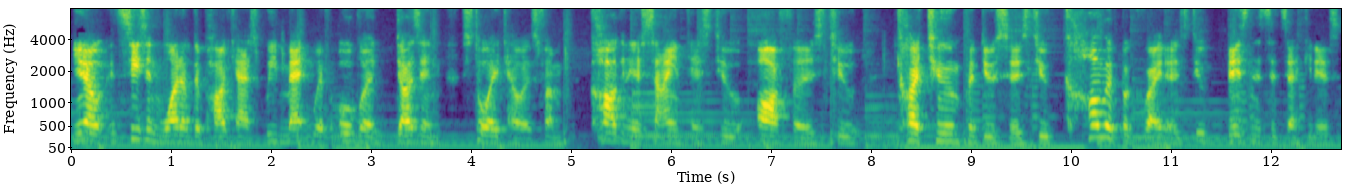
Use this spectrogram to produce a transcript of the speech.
You know, in season one of the podcast, we met with over a dozen storytellers from cognitive scientists to authors to cartoon producers to comic book writers to business executives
